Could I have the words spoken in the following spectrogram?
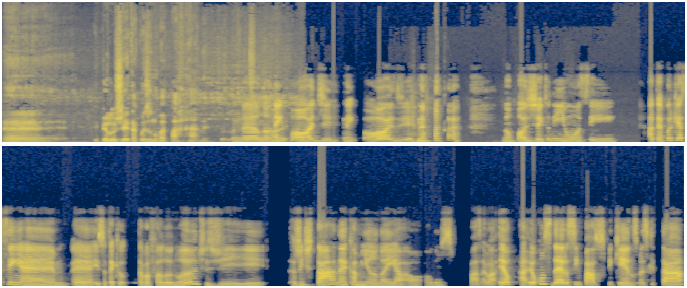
é, e pelo jeito a coisa não vai parar, né? Não, não, nem pode, nem pode. Né? Não pode de jeito nenhum, assim. Até porque, assim, é, é, isso até que eu estava falando antes, de a gente tá, né, caminhando aí a, a, alguns passos. Eu, eu considero, assim, passos pequenos, mas que tá,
